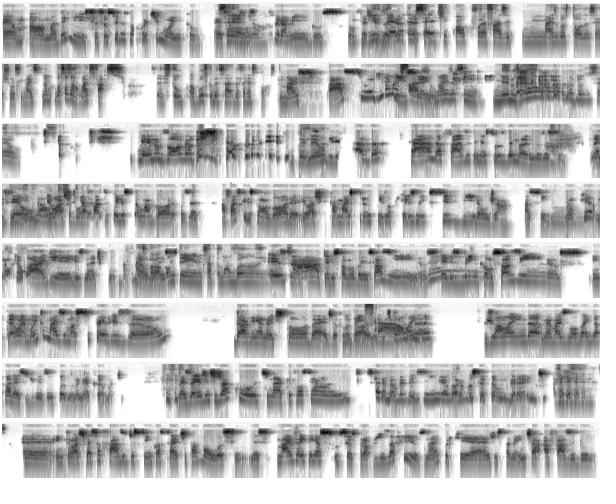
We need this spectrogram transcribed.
É uma, delícia. Seus filhos vão curtir muito. É, Sério? São super amigos, com certeza. De 0 até 7, qual foi a fase mais gostosa, você achou assim? Mais, não, gostosa não, mais fácil. Eu estou à busca dessa, dessa resposta. Mais fácil é difícil, Não mais fácil, hein? mas assim, menos, oh, meu Deus do céu. menos, oh, meu Deus do céu. Entendeu? Cada, cada fase tem as suas demandas, assim. Ah. Mas eu, eu acho que a fase que eles estão agora, pois é, a fase que eles estão agora, eu acho que tá mais tranquila, porque eles meio que se viram já, assim. Hum. Não, que, não que eu largue eles, né? Tipo, mas não, colocam mas... tênis, sabe tomar um banho. Exato, eles tomam banho sozinhos, hum. eles brincam sozinhos. Então é muito mais uma supervisão. Dormem a noite toda, Ed já falou, dorme. João ainda, João ainda, meu mais novo, ainda aparece de vez em quando na minha cama aqui. Mas aí a gente já curte, né? Porque fala assim, ah, você era meu bebezinho e agora você é tão grande. É, então, acho que essa fase de 5 a 7 tá boa, assim. Nesse, mas aí tem as, os seus próprios desafios, né? Porque é justamente a, a fase do,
